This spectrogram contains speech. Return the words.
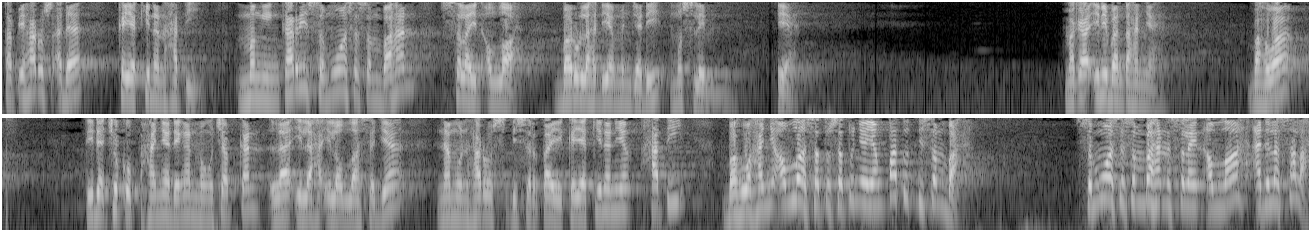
tapi harus ada keyakinan hati, mengingkari semua sesembahan selain Allah, barulah dia menjadi muslim. Iya. Maka ini bantahannya. Bahwa tidak cukup hanya dengan mengucapkan la ilaha illallah saja, namun harus disertai keyakinan yang hati bahwa hanya Allah satu-satunya yang patut disembah. Semua sesembahan selain Allah adalah salah.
